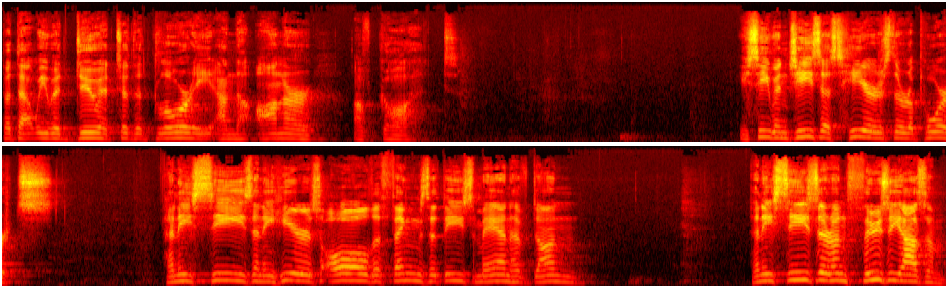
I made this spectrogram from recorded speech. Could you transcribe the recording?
but that we would do it to the glory and the honor of God. You see, when Jesus hears the reports, and he sees and he hears all the things that these men have done, and he sees their enthusiasm,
